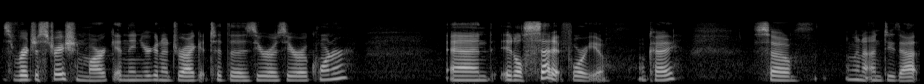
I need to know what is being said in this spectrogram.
this registration mark, and then you're going to drag it to the zero zero corner, and it'll set it for you. Okay, so I'm going to undo that,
